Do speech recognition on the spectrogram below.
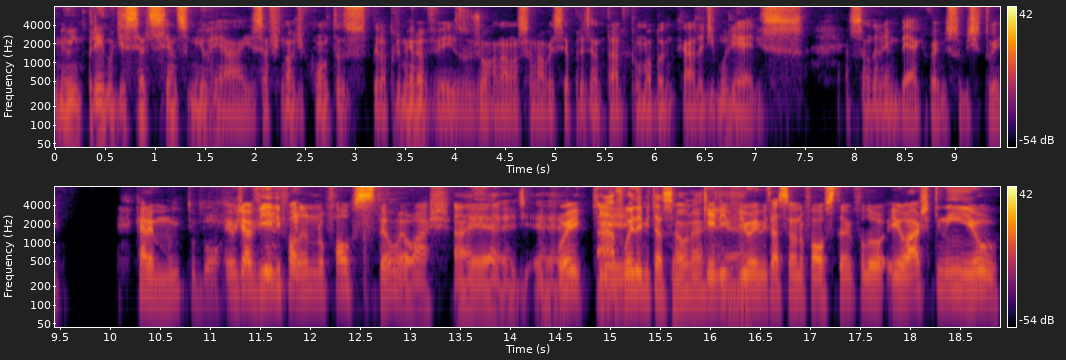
Meu emprego de 700 mil reais. Afinal de contas, pela primeira vez, o Jornal Nacional vai ser apresentado por uma bancada de mulheres. A Sandra Lemberg vai me substituir. Cara, é muito bom. Eu já vi ele falando no Faustão, eu acho. Ah, é? é. foi? Que, Ah, foi da imitação, né? que ele É. viu a imitação no Faustão e falou: Eu acho que nem eu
